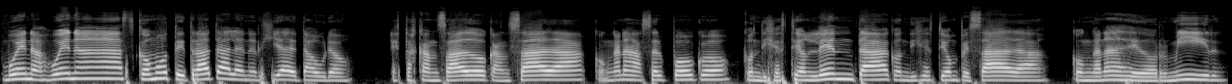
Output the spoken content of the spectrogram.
Buenas, buenas. ¿Cómo te trata la energía de Tauro? ¿Estás cansado, cansada, con ganas de hacer poco, con digestión lenta, con digestión pesada, con ganas de dormir,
